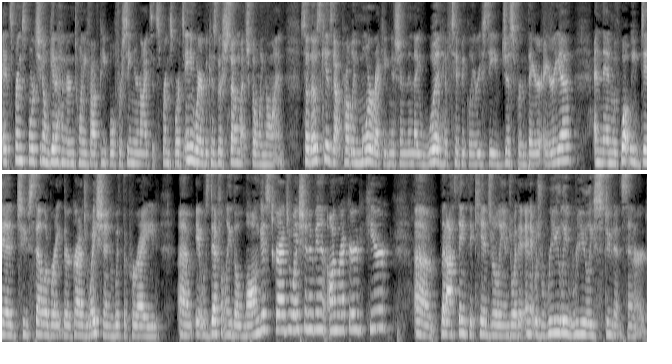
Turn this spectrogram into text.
At spring sports, you don't get 125 people for senior nights at spring sports anywhere because there's so much going on. So those kids got probably more recognition than they would have typically received just for their area and then with what we did to celebrate their graduation with the parade, um, it was definitely the longest graduation event on record here. Um, but I think the kids really enjoyed it, and it was really, really student centered.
